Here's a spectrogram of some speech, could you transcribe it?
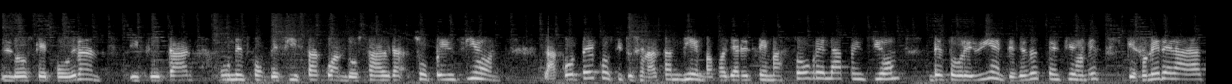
Los que podrán disfrutar un congresista cuando salga su pensión. La Corte Constitucional también va a fallar el tema sobre la pensión de sobrevivientes, esas pensiones que son heredadas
